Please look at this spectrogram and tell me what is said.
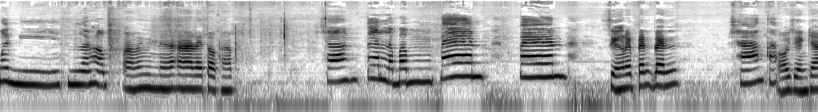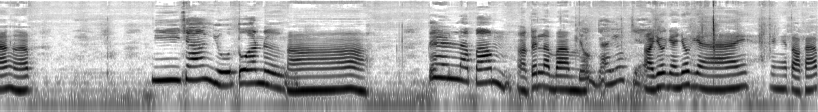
ไม่มีเนื้อครับ อ่าไม่มีเนื้ออ่าอะไรต่อครับช้างเต้นระบำแป้นแป้นเสียงอะไรเปลนเปลนช้างครับอ๋อเสียงช้างเหรอครับ มีช้างอยู่ตัวหนึ่งอ่า เต้นระบอ๋อเต้นระบำโยำกย้ายโยกย้ายอ๋อโยกย้ายโยกย้าย ยังไงต่อครับ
